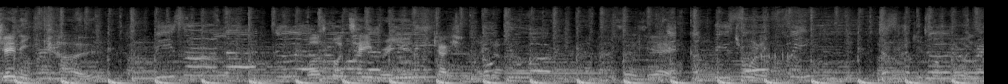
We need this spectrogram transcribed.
Jenny, Coe, was my team reunification leader. Yeah, trying to my boy's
